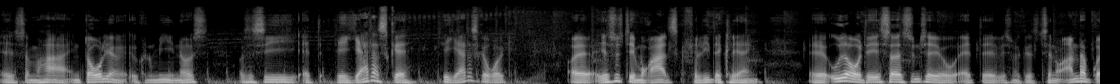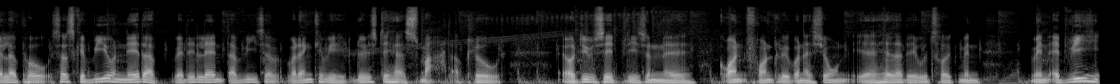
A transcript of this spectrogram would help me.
øh, som har en dårligere økonomi end os, og så sige, at det er jer, der skal, det er jer, der skal rykke. Og jeg, jeg synes, det er moralsk forlidt erklæring. Øh, Udover det, så synes jeg jo, at øh, hvis man skal tage nogle andre briller på, så skal vi jo netop være det land, der viser, hvordan kan vi løse det her smart og klogt. Og dybest set blive sådan en øh, grøn frontløbernation. Jeg hader det udtryk, men, men at vi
